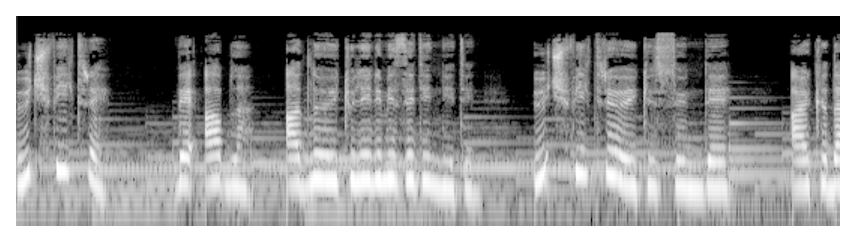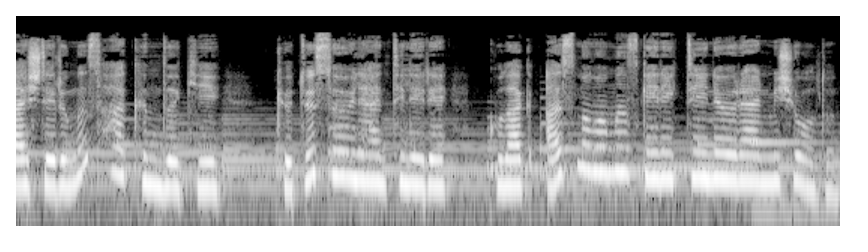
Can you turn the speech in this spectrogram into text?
üç filtre ve abla adlı öykülerimizi dinledin. Üç filtre öyküsünde arkadaşlarımız hakkındaki kötü söylentilere kulak asmamamız gerektiğini öğrenmiş oldun.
